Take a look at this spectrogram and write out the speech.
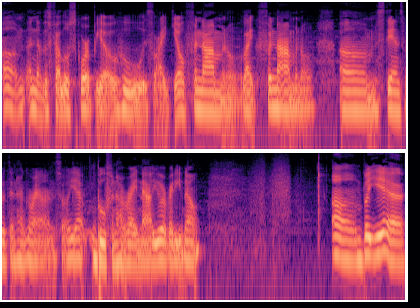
Um, another fellow Scorpio who is like, yo, phenomenal, like phenomenal. Um, stands within her ground. So yeah, boofing her right now. You already know. Um, but yeah,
